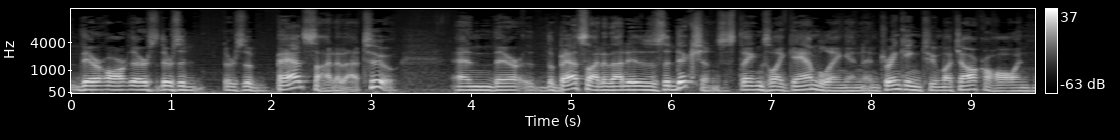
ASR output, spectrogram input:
there are there's there's a there's a bad side of that too. And there the bad side of that is addictions, things like gambling and, and drinking too much alcohol and,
